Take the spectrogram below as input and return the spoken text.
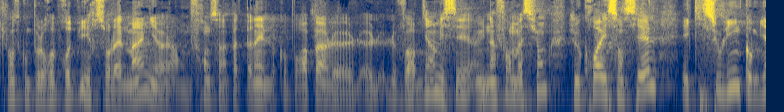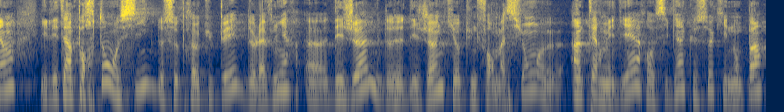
Je pense qu'on peut le reproduire sur l'Allemagne. En France, on n'a pas de panel, donc on ne pourra pas le, voir bien, mais c'est une information, je crois, essentielle et qui souligne combien il est important aussi de se préoccuper de l'avenir euh, des jeunes, de, des jeunes qui ont une formation euh, intermédiaire, aussi bien que ceux qui n'ont pas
